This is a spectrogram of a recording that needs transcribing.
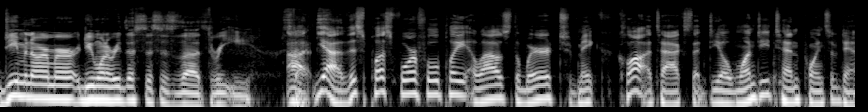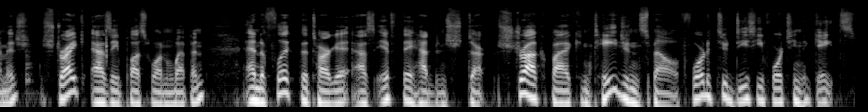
demon armor. Do you want to read this? This is the three E. Uh, yeah, this plus four full plate allows the wearer to make claw attacks that deal 1d10 points of damage, strike as a plus one weapon, and afflict the target as if they had been stru- struck by a contagion spell. Fortitude DC 14 negates.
